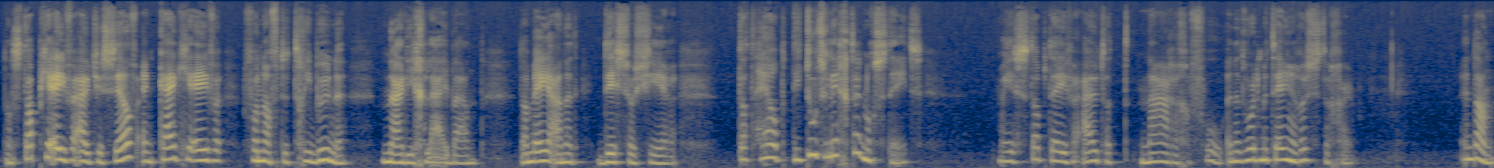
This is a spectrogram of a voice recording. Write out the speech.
Dan stap je even uit jezelf en kijk je even vanaf de tribune naar die glijbaan. Dan ben je aan het dissociëren. Dat helpt. Die toets ligt er nog steeds. Maar je stapt even uit dat nare gevoel en het wordt meteen rustiger. En dan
